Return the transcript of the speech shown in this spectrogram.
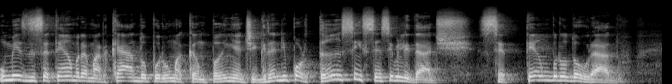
O mês de setembro é marcado por uma campanha de grande importância e sensibilidade Setembro Dourado.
